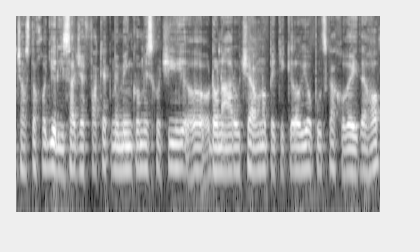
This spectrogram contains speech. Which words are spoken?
často chodí lísat, že fakt jak miminko mi skočí do náruče a ono pětikilovýho půcka chovejte ho,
